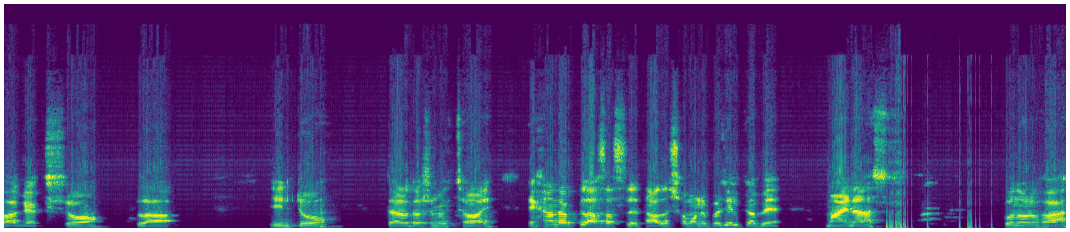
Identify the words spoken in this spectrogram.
ভাগ একশো ইন্টু তেরো দশমিক ছয়। এখানে তো প্লাস আছে, তাহলে সমান উপজেল হবে? মাইনাস পনেরো ভাগ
